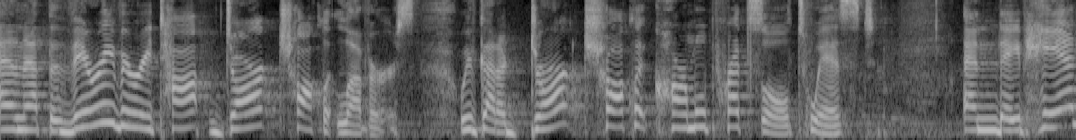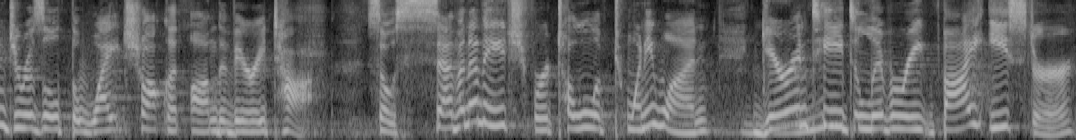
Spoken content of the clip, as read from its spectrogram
And at the very, very top, dark chocolate lovers. We've got a dark chocolate caramel pretzel twist and they've hand drizzled the white chocolate on the very top. So seven of each for a total of 21, guaranteed mm-hmm. delivery by Easter,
